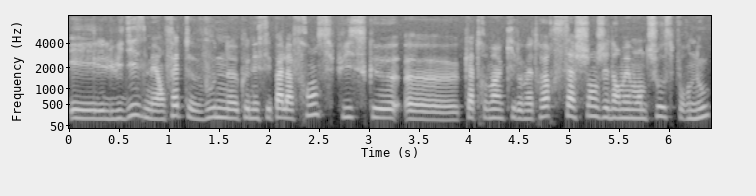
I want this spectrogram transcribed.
et lui disent mais en fait vous ne connaissez pas la France puisque 80 euh, km/h ça change énormément de choses pour nous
